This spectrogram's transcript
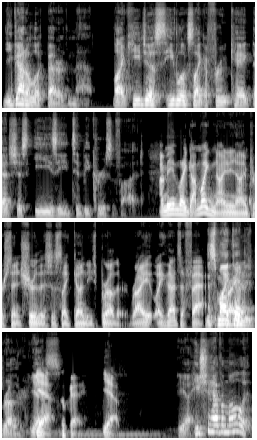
you got to look better than that. Like he just he looks like a fruitcake that's just easy to be crucified. I mean, like I'm like 99% sure this is like Gundy's brother, right? Like that's a fact. This Mike right? Gundy's brother. Yes. Yeah. Okay. Yeah. Yeah. He should have a mullet.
